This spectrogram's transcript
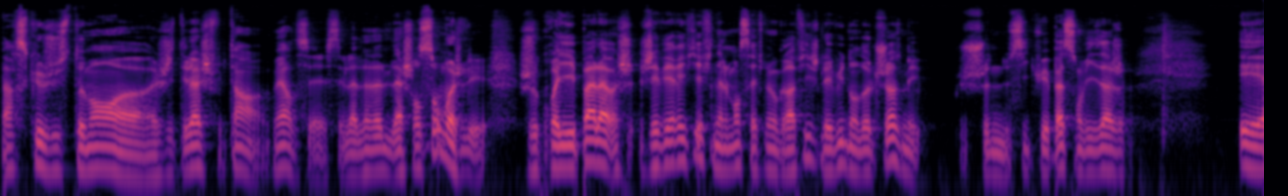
parce que justement, euh, j'étais là, je fais putain, merde, c'est la nana de la chanson. Moi, je l'ai, je croyais pas là. J'ai vérifié finalement sa filmographie, je l'ai vu dans d'autres choses, mais je ne situais pas son visage. Et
